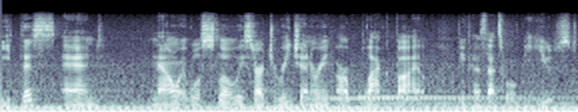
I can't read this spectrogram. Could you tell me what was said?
eat this, and now it will slowly start to regenerate our black bile, because that's what we used.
